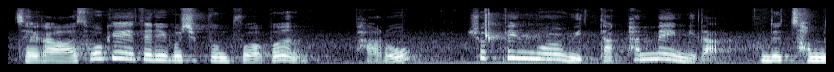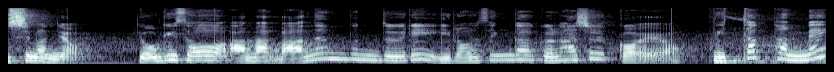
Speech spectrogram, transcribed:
제가 소개해드리고 싶은 부업은 바로 쇼핑몰 위탁 판매입니다. 근데 잠시만요. 여기서 아마 많은 분들이 이런 생각을 하실 거예요. 위탁 판매?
